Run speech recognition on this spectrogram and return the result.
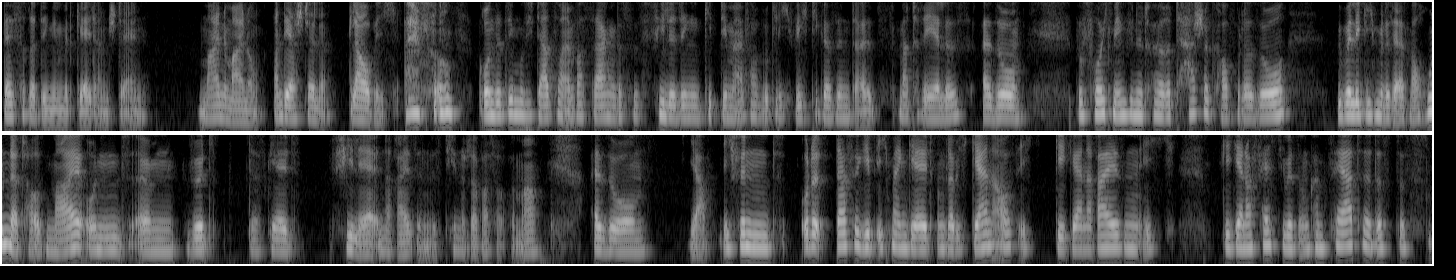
bessere Dinge mit Geld anstellen. Meine Meinung an der Stelle, glaube ich. Also grundsätzlich muss ich dazu einfach sagen, dass es viele Dinge gibt, die mir einfach wirklich wichtiger sind als materielles. Also bevor ich mir irgendwie eine teure Tasche kaufe oder so, überlege ich mir das erstmal hunderttausend Mal und ähm, würde das Geld viel eher in eine Reise investieren oder was auch immer. Also ja, ich finde, oder dafür gebe ich mein Geld unglaublich gern aus. Ich gehe gerne reisen, ich gehe gerne auf Festivals und Konzerte. Das, das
